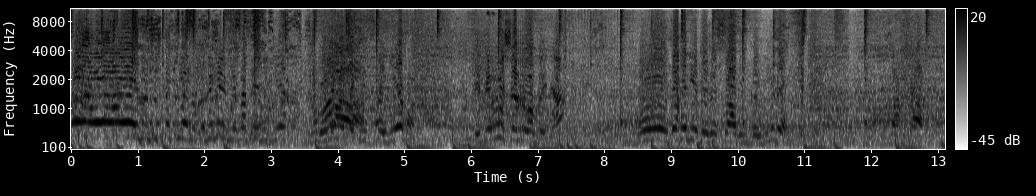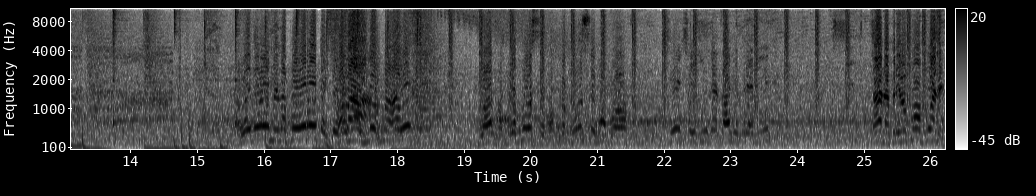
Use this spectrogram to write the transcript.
Ой, ну ж таке, ну подиви, ми на пряміке нормально так відстаємо. І диви, що робить, а? Ну, взагалі дуже слабенько їде. Сам так. Але диви, ми на поворотах його не. Ладно, пропустимо, пропустимо, бо швидше їде далі прямі. Та, на прямику ходить.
